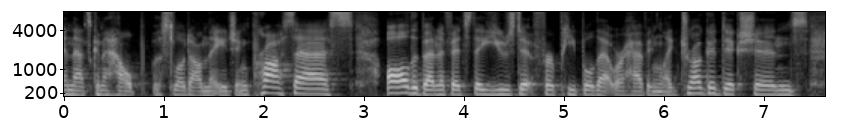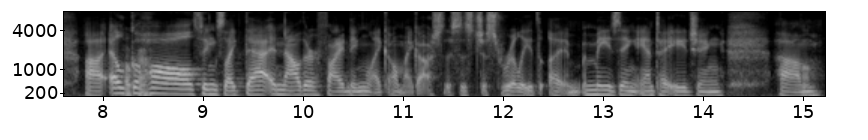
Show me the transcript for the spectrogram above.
And that's going to help slow down the aging process. All all the benefits. They used it for people that were having like drug addictions, uh, alcohol, things like that. And now they're finding like, oh my gosh, this is just really an amazing anti-aging um,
